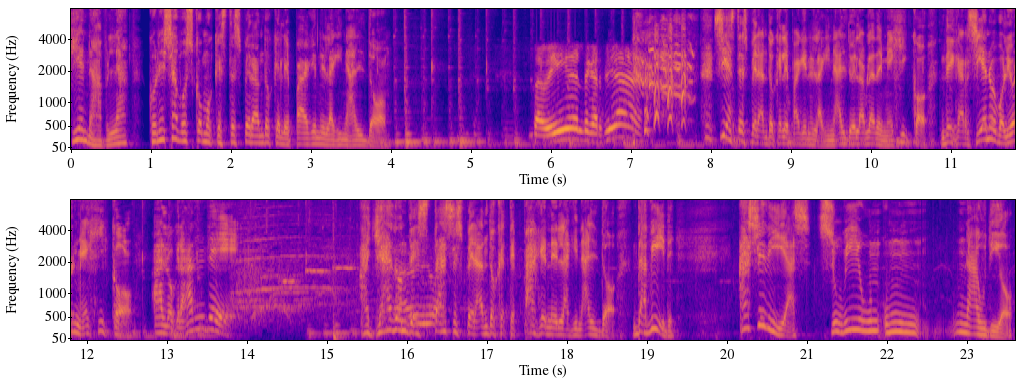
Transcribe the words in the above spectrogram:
¿quién habla? Con esa voz como que está esperando que le paguen el aguinaldo. David, el de García. sí está esperando que le paguen el aguinaldo, él habla de México, de García Nuevo León, México, a lo grande. Allá donde estás esperando que te paguen el aguinaldo. David, hace días subí un, un, un audio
